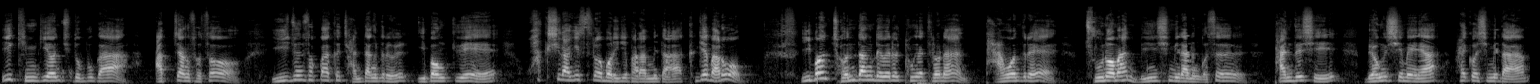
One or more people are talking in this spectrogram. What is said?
이 김기현 지도부가 앞장서서 이준석과 그 잔당들을 이번 기회에 확실하게 쓸어버리기 바랍니다. 그게 바로 이번 전당대회를 통해 드러난 당원들의 준엄한 민심이라는 것을 반드시 명심해야 할 것입니다.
